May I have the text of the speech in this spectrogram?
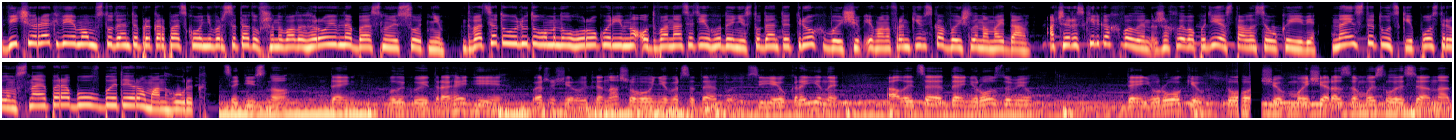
Вічі реквіємом студенти Прикарпатського університету вшанували героїв Небесної Сотні. 20 лютого минулого року рівно о 12-й годині студенти трьох вишів Івано-Франківська вийшли на майдан. А через кілька хвилин жахлива подія сталася у Києві. На інститутській пострілом снайпера був вбитий Роман Гурик. Це дійсно день великої трагедії, в першу чергу для нашого університету і всієї України. Але це день роздумів, день уроків того, щоб ми ще раз замислилися над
